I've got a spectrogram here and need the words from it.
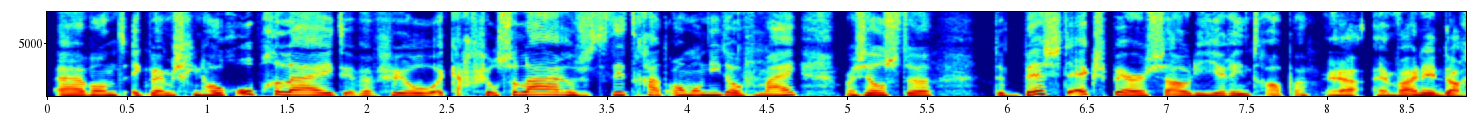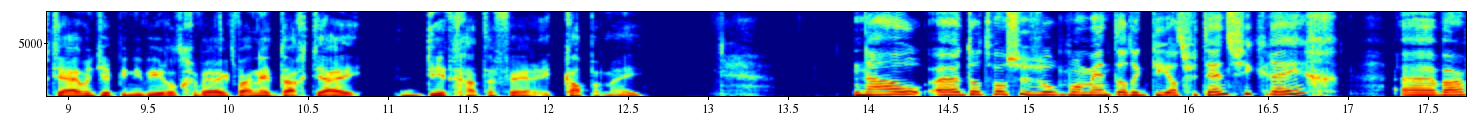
eh, want ik ben misschien hoog opgeleid, ik, veel, ik krijg veel salaris, dus dit gaat allemaal niet over mij. Maar zelfs de, de beste experts zouden hierin trappen. Ja, en wanneer dacht jij, want je hebt in die wereld gewerkt... wanneer dacht jij, dit gaat te ver, ik kap ermee? Nou, eh, dat was dus op het moment dat ik die advertentie kreeg. eh, waar,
